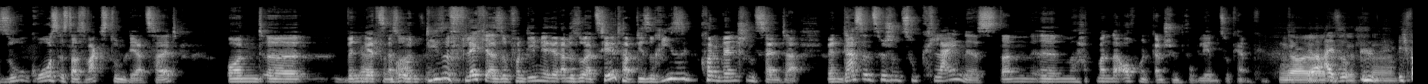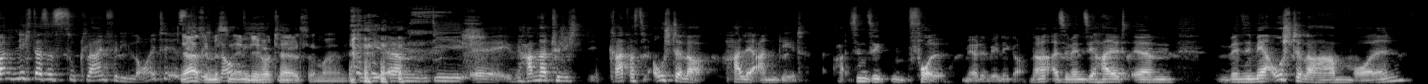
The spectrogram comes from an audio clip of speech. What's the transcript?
so groß ist das Wachstum derzeit. Und äh, wenn ja, jetzt, also Wahnsinn. diese Fläche, also von dem ihr gerade so erzählt habt, diese riesige Convention Center, wenn das inzwischen zu klein ist, dann ähm, hat man da auch mit ganz schön Problemen zu kämpfen. Ja, ja, ja also ist, äh... ich fand nicht, dass es zu klein für die Leute ist. Ja, sie müssen glaub, in die, die Hotels immerhin. Die, ähm, die äh, haben natürlich, gerade was die Ausstellerhalle angeht, sind sie voll, mehr oder weniger. Ne? Also wenn sie halt, ähm, wenn sie mehr Aussteller haben wollen,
